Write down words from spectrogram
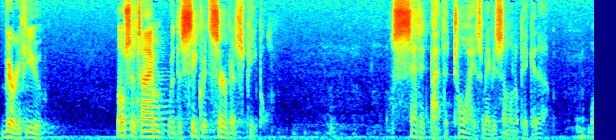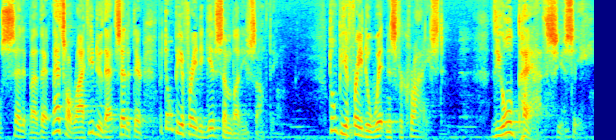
Very few. Most of the time with the Secret Service people. We'll set it by the toys. Maybe someone will pick it up. We'll set it by that. That's all right. If you do that, set it there. But don't be afraid to give somebody something. Don't be afraid to witness for Christ. The old paths, you see.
